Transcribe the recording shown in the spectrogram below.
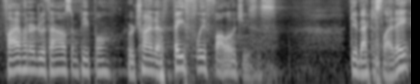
500 to 1,000 people who are trying to faithfully follow Jesus. Get back to slide 8.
